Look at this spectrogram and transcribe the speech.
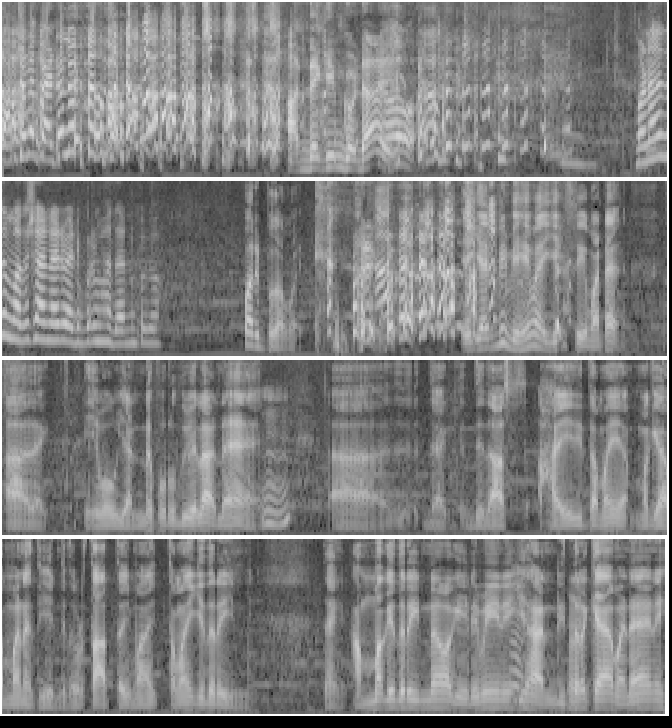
පක්ෂණ පැටලු අත්දැකීම් ගොඩායි. මොනද මදශානයට වැඩිපුරම හදන්න පුළුව පරිප්පු තමයි ඒගැන්නේ මෙහෙම ඒසේ මට එහෙම යන්න පුරුදු වෙලා නැහැ. දෙදස් හයිදි තමයි මගේ අම්ම නැතියෙන්නේ තොට තාත්තයි මයි තමයි ගෙදර ඉන්නේ. දැන් අම්ම ගෙදර ඉන්න වගේ නෙමේන හන් නිතර කෑම නෑනේ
